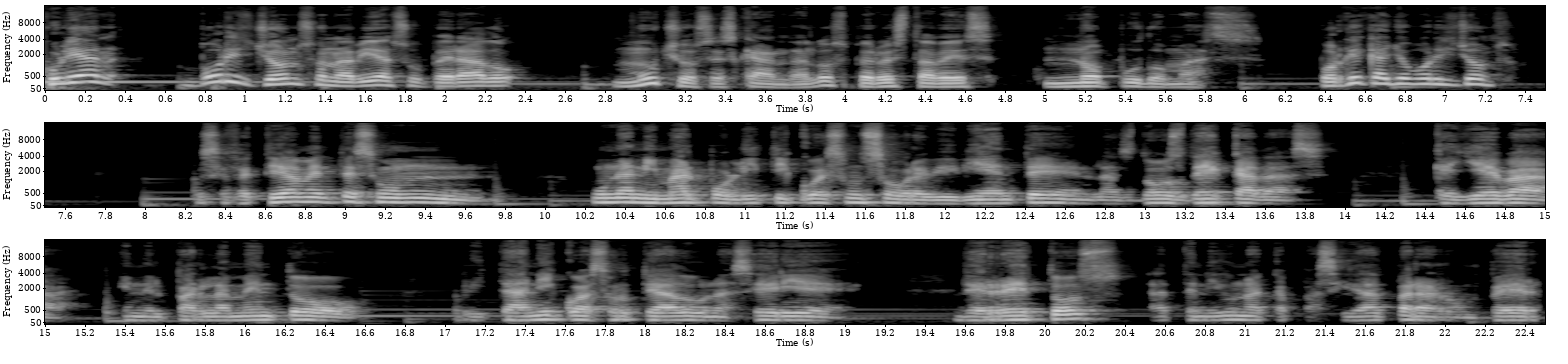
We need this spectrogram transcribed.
Julián, Boris Johnson había superado muchos escándalos, pero esta vez no pudo más. ¿Por qué cayó Boris Johnson? Pues efectivamente es un, un animal político, es un sobreviviente en las dos décadas que lleva en el Parlamento británico, ha sorteado una serie de retos, ha tenido una capacidad para romper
